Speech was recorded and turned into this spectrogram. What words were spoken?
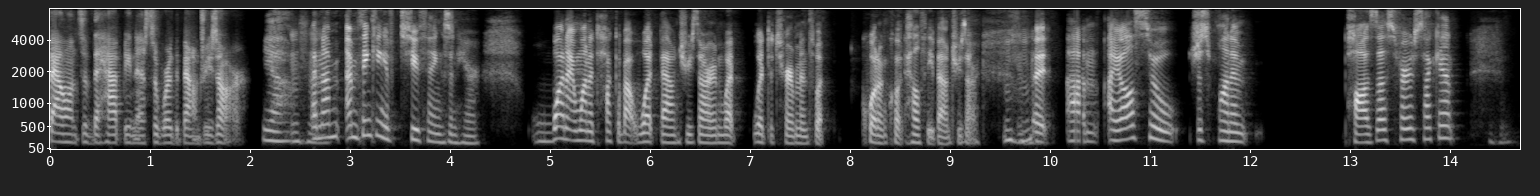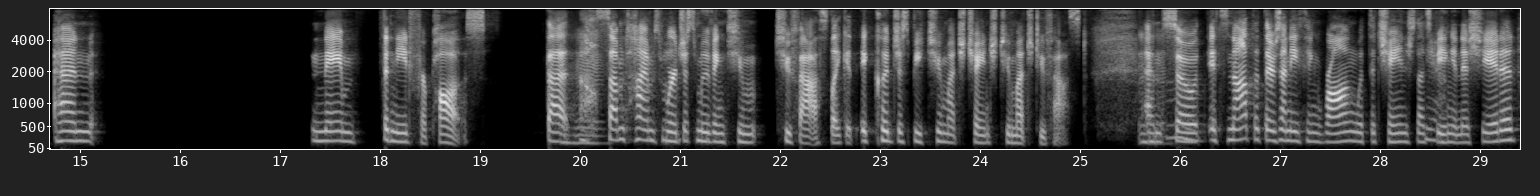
balance of the happiness of where the boundaries are. Yeah. Mhm. And I'm I'm thinking of two things in here. One, I want to talk about what boundaries are and what what determines what quote unquote healthy boundaries are. Mhm. But um, I also just want to pause us for a 2nd Mhm. and name the need for pause. That Mhm. sometimes we're just moving too too fast. Like it, it could just be too much change, too much, too fast. And Mhm. so it's not that there's anything wrong with the change that's Yeah. being initiated,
